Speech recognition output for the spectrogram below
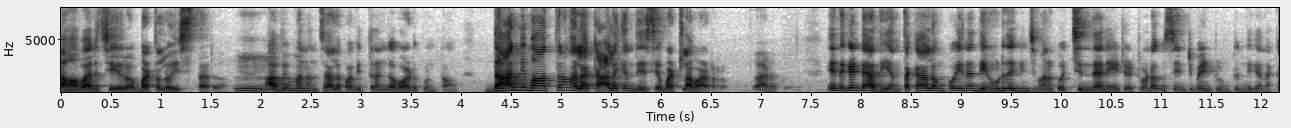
అమ్మవారి చీరో బట్టలో ఇస్తారు. అవి మనం చాలా పవిత్రంగా వాడుకుంటాం. దాన్ని మాత్రం అలా కాళ్ళ కింద వేసే బట్టల వాడరు. వాడకూడదు. ఎందుకంటే అది ఎంతకాలం పోయినా దేవుడి దగ్గర నుంచి మనకు వచ్చింది అనేటటువంటి ఒక సెంటిమెంట్ ఉంటుంది కనుక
